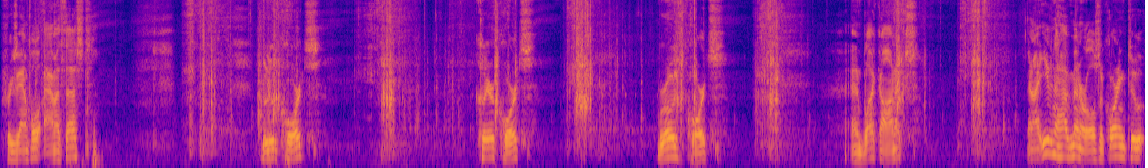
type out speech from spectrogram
For example, amethyst, blue quartz, clear quartz, rose quartz, and black onyx. And I even have minerals according to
